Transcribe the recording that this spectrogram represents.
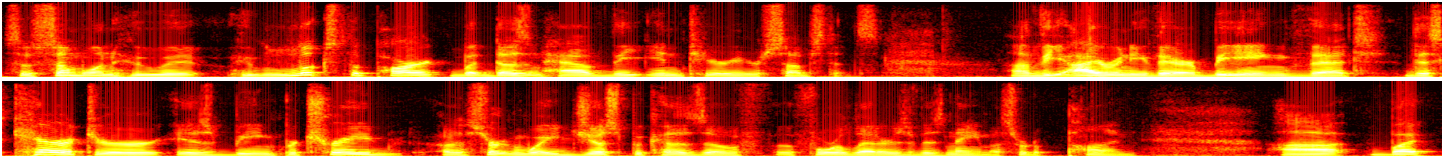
So someone who, who looks the part but doesn't have the interior substance. Uh, the irony there being that this character is being portrayed a certain way just because of four letters of his name, a sort of pun. Uh, but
